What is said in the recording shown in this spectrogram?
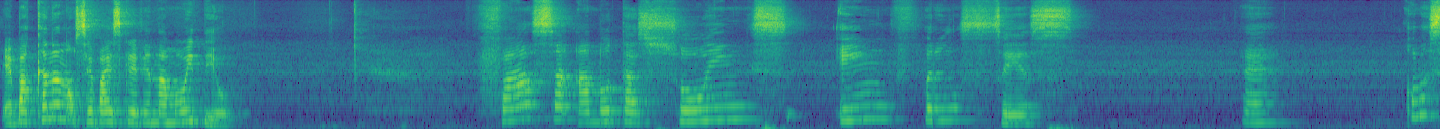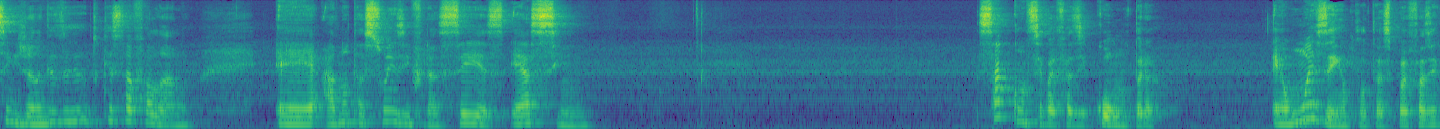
É bacana não, você vai escrever na mão e deu. Faça anotações em francês. É, como assim, Jana? Do que você está falando? É, anotações em francês é assim. Sabe quando você vai fazer compra? É um exemplo, tá? Você pode fazer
